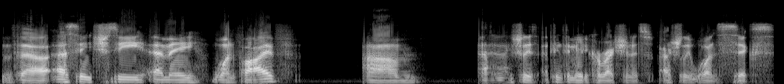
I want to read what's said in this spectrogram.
the SHC-MA15. Um, and actually, I think they made a correction. It's actually 1.6.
